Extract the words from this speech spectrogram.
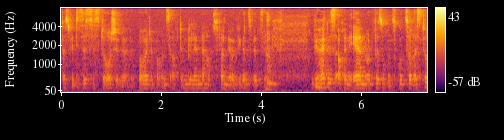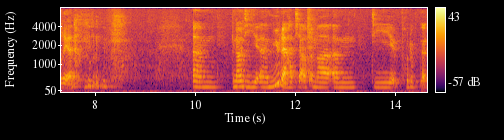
dass wir dieses historische Gebäude bei uns auf dem Gelände haben. Das fanden wir irgendwie ganz witzig. Und wir halten es auch in Ehren und versuchen es gut zu restaurieren. ähm, genau, die äh, Mühle hat ja auch immer ähm, die Produkt, äh,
